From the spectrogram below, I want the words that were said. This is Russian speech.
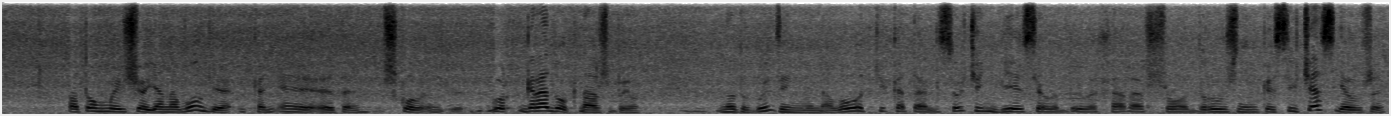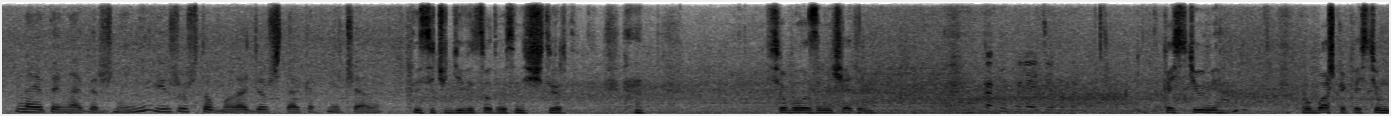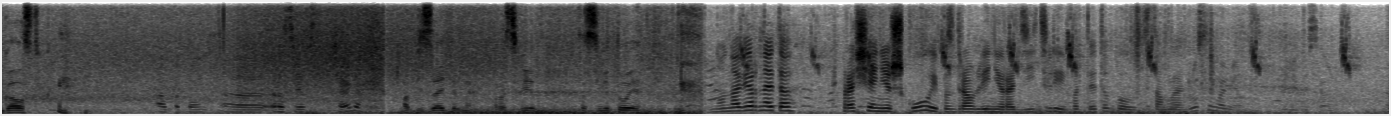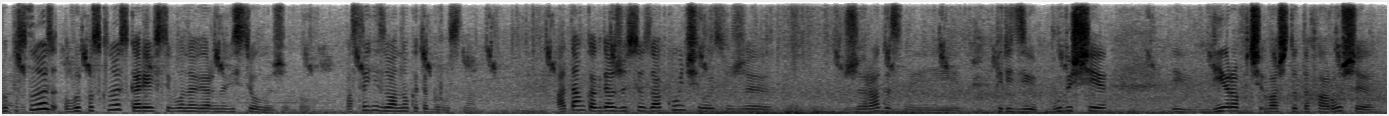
потом мы еще, я на Волге, э, это, школа, э, гор- городок наш был. На другой день мы на лодке катались, очень весело было, хорошо, дружненько. Сейчас я уже на этой набережной не вижу, чтобы молодежь так отмечала. 1984. Все было замечательно. Как вы были одеты тогда? В костюме, рубашка, костюм, галстук. А потом э, рассвет встречали? Обязательно. Рассвет. Это святое. Ну, наверное, это прощание школы и поздравление родителей. Вот это было самое. Грустный момент или веселый? Выпускной, выпускной, скорее всего, наверное, веселый же был. Последний звонок это грустно. А там, когда уже все закончилось, уже, уже радостно и впереди будущее, и вера в во что-то хорошее.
